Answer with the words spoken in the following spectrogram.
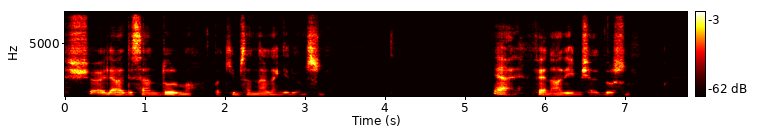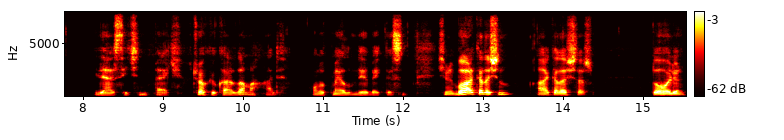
şöyle hadi sen durma. Bakayım sen nereden geliyor musun? Yani fena değilmiş hadi dursun. İlerisi için belki çok yukarıda ama hadi unutmayalım diye beklesin. Şimdi bu arkadaşın arkadaşlar Dohol'ün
